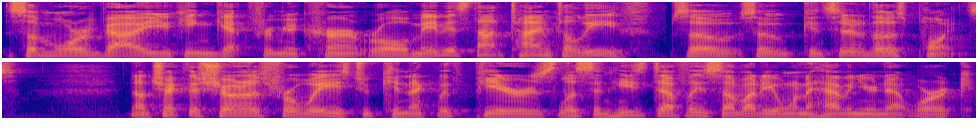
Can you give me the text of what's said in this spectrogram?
some more value you can get from your current role. Maybe it's not time to leave. So, so consider those points. Now, check the show notes for ways to connect with Piers. Listen, he's definitely somebody you want to have in your network,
